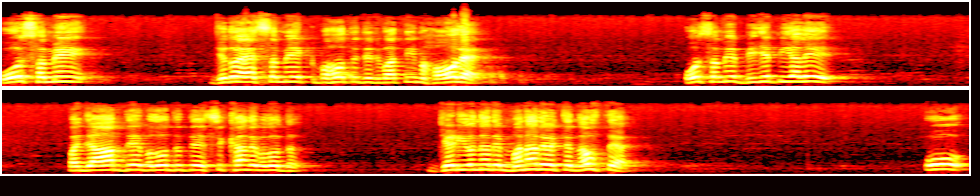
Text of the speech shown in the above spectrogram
ਉਸ ਸਮੇਂ, ਜਦੋਂ ਇਸ ਸਮੇਂ ਇੱਕ ਬਹੁਤ ਜਜ਼ਬਾਤੀ ਮਾਹੌਲ ਹੈ, ਉਸ ਸਮੇਂ ਬੀਜੇਪੀ ਵਾਲੇ ਪੰਜਾਬ ਦੇ ਵਿਰੁੱਧ ਤੇ ਸਿੱਖਾਂ ਦੇ ਵਿਰੁੱਧ ਜਿਹੜੀ ਉਹਨਾਂ ਦੇ ਮਨਾਂ ਦੇ ਵਿੱਚ ਨਫ਼ਰਤ ਹੈ, ਉਹ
